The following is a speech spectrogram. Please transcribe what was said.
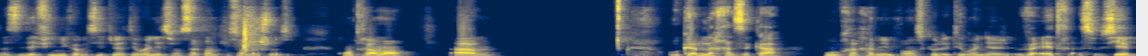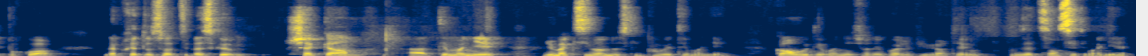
ça s'est défini comme si tu as témoigné sur 50% de la chose. Contrairement à, au cas de la Chazaka, où Chachamim pense que le témoignage va être associé. Pourquoi? D'après Tosot, c'est parce que chacun a témoigné du maximum de ce qu'il pouvait témoigner. Quand vous témoignez sur les poils de puberté, vous êtes censé témoigner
